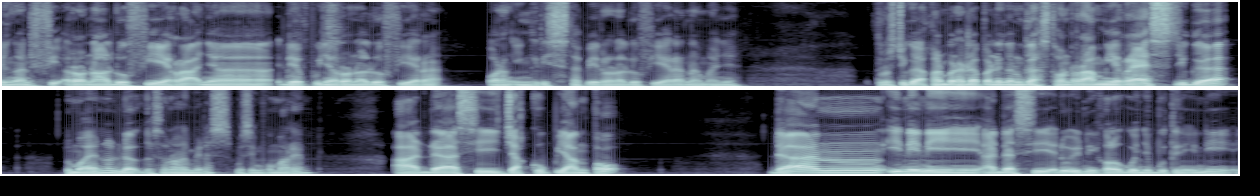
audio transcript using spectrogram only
dengan Vi- Ronaldo Vieira-nya dia punya Ronaldo Vieira orang Inggris tapi Ronaldo Vieira namanya terus juga akan berhadapan dengan Gaston Ramirez juga lumayan loh Gaston Ramirez musim kemarin ada si Jakub Yanto dan ini nih ada si aduh ini kalau gue nyebutin ini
